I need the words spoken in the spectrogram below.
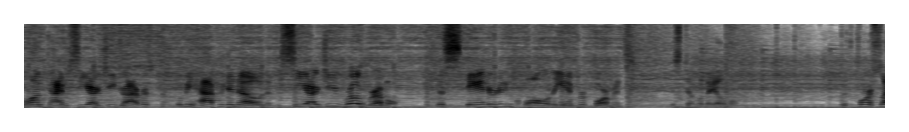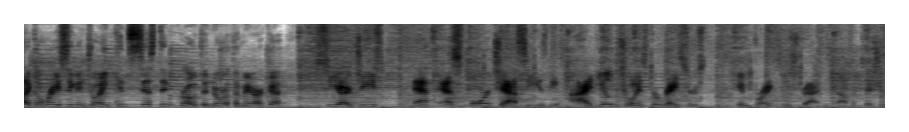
Longtime CRG drivers will be happy to know that the CRG Road Rebel, the standard in quality and performance, is still available. With four cycle racing enjoying consistent growth in North America, CRG's FS4 chassis is the ideal choice for racers in Briggs and Stratton competition.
